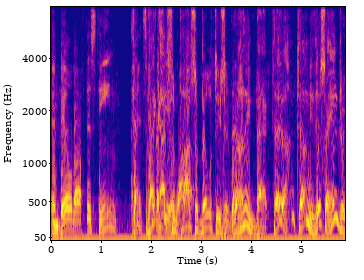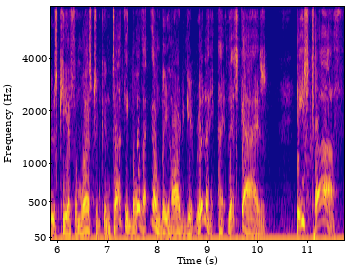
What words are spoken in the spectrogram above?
and build off this team, it's They got some possibilities at That's- running back, too. I'm telling you, this Andrews kid from Western Kentucky, boy, that's going to be hard to get rid of him. This guy's, he's tough.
